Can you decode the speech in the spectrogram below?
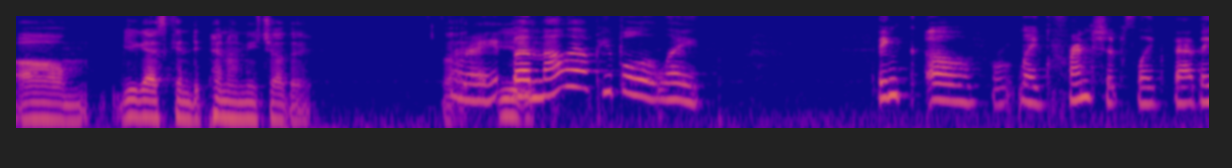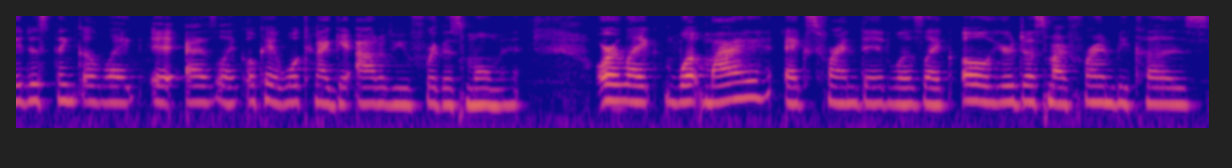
um you guys can depend on each other Like, right. But not that people like think of like friendships like that. They just think of like it as like, okay, what can I get out of you for this moment? Or like what my ex friend did was like, oh, you're just my friend because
